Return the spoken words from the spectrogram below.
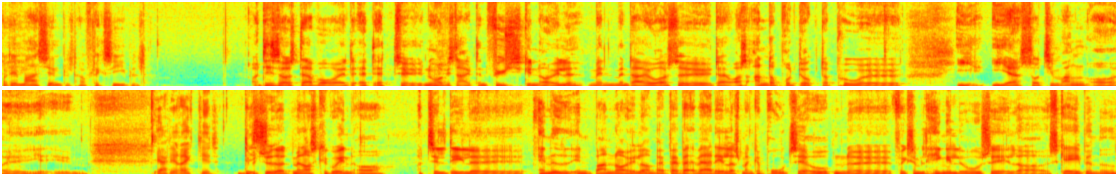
Og det er meget simpelt og fleksibelt. Og det er så også der, hvor at, at, at, øh, nu har vi snakket den fysiske nøgle, men, men der, er jo også, øh, der er jo også andre produkter på, øh, i, i jeres sortiment. Og, øh, ja, det er rigtigt. Det betyder, at man også kan gå ind og, at tildele andet end bare nøgler. Hvad, hvad, hvad er det ellers, man kan bruge til at åbne øh, for eksempel hængelåse eller skabe med?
